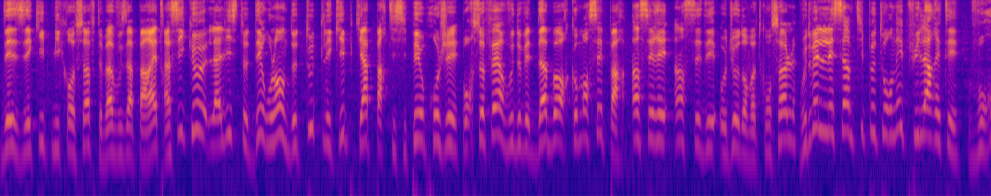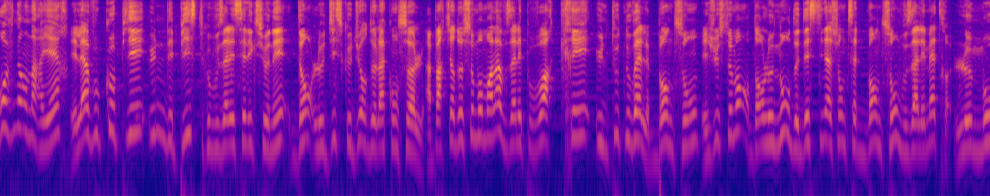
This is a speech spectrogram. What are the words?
des équipes Microsoft va vous apparaître, ainsi que la liste déroulante de toute l'équipe qui a participé au projet. Pour ce faire, vous devez d'abord commencer par insérer un CD audio dans votre console, vous devez le laisser un petit peu tourner puis l'arrêter. Vous revenez en arrière et là vous copiez une des pistes que vous allez sélectionner dans le disque dur de la console. À partir de ce moment-là, vous allez pouvoir créer une toute nouvelle bande son et justement dans le nom de destination de cette bande son, vous allez mettre le mot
